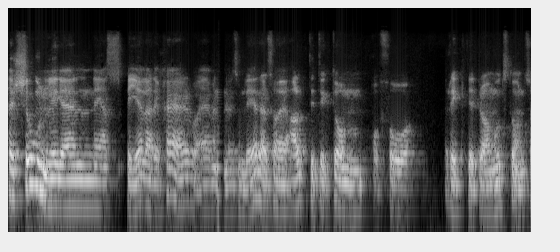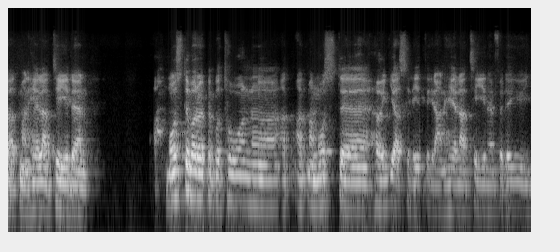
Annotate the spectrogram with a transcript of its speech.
personligen när jag spelade själv och även nu som ledare så har jag alltid tyckt om att få riktigt bra motstånd så att man hela tiden måste vara uppe på tårna, att, att man måste höja sig lite grann hela tiden, för det är, ju,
